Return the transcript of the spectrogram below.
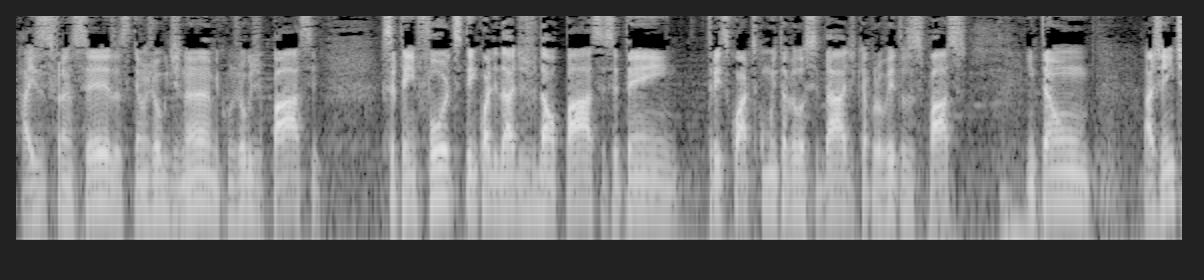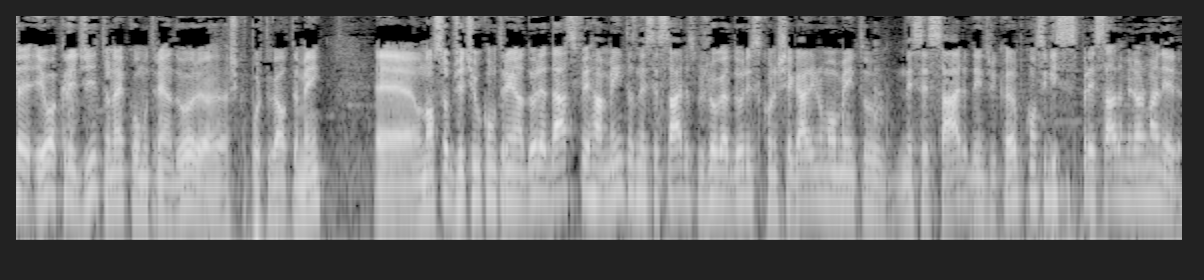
Raízes francesas, tem um jogo dinâmico, um jogo de passe, você tem forte, você tem qualidade de dar o passe, você tem três quartos com muita velocidade, que aproveita os espaços. Então, a gente, eu acredito, né, como treinador, acho que o Portugal também, é, o nosso objetivo como treinador é dar as ferramentas necessárias para os jogadores, quando chegarem no momento necessário dentro de campo, conseguir se expressar da melhor maneira.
